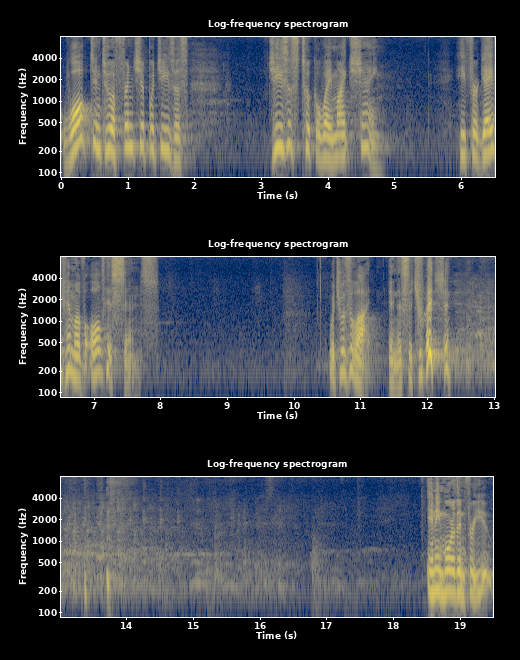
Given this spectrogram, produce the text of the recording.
walked into a friendship with Jesus, Jesus took away Mike's shame. He forgave him of all his sins, which was a lot in this situation. Any more than for you.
